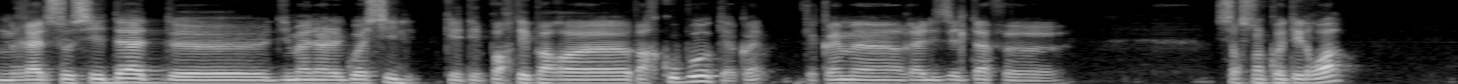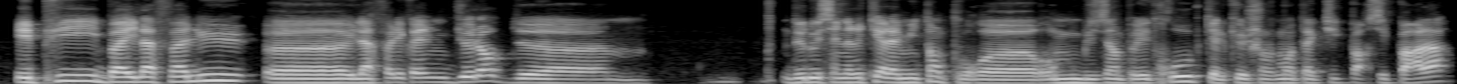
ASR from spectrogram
une réelle Sociedad d'Emmanuel Alguacil qui a été porté par, par Kubo, qui a quand même, qui a quand même réalisé le taf sur son côté droit. Et puis, bah, il, a fallu, il a fallu quand même une gueulante de de Luis Enrique à la mi-temps pour euh, remobiliser un peu les troupes, quelques changements tactiques par-ci par-là.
